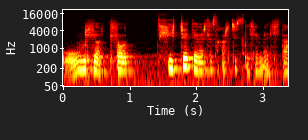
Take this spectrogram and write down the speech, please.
үйл явдлууд хийчээд яг ажилласаа гарч ирсэн юм байна л да.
